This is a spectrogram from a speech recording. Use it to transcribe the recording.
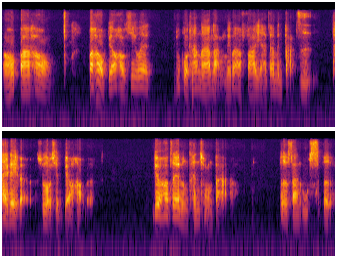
然后八号，八号我标好是因为如果他拿狼没办法发言，还在那边打字，太累了，所以我先标好了。六号这一轮坑重打。二三五十二，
